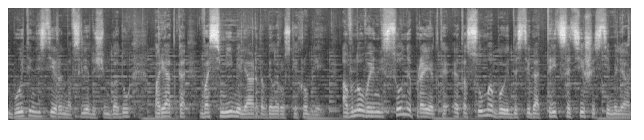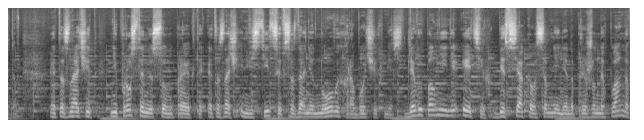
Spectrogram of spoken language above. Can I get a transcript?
будет инвестировано в следующем году порядка 8 миллиардов белорусских рублей. А в новые инвестиционные проекты эта сумма будет достигать 36 миллиардов. Это значит не просто инвестиционные проекты, это значит инвестиции в создание новых рабочих мест. Для выполнения этих, без всякого сомнения, напряженных планов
